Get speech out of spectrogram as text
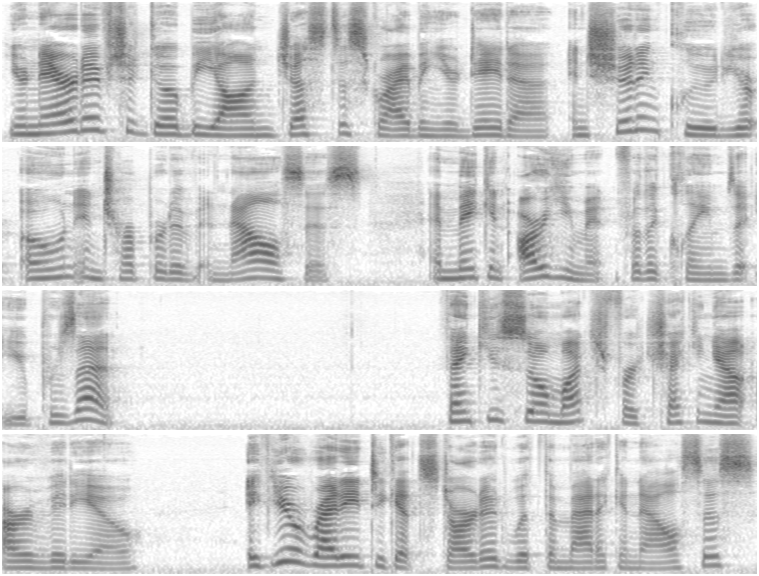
your narrative should go beyond just describing your data and should include your own interpretive analysis and make an argument for the claims that you present. Thank you so much for checking out our video. If you're ready to get started with thematic analysis,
